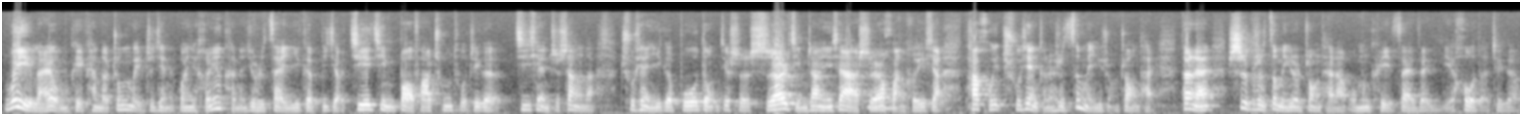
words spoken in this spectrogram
未来我们可以看到中美之间的关系很有可能就是在一个比较接近爆发冲突这个基线之上呢，出现一个波动，就是时而紧张一下，时而缓和一下，它会出现可能是这么一种状态。当然，是不是这么一种状？状态呢？我们可以在在以后的这个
